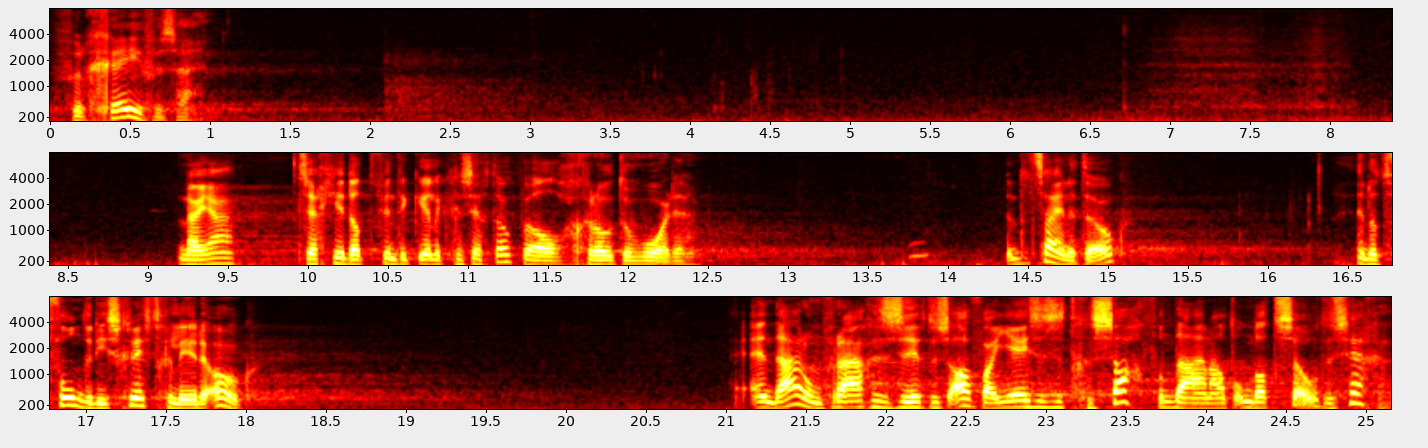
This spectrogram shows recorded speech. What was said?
vergeven zijn. Nou ja, zeg je, dat vind ik eerlijk gezegd ook wel grote woorden. En dat zijn het ook. En dat vonden die schriftgeleerden ook. En daarom vragen ze zich dus af waar Jezus het gezag vandaan had om dat zo te zeggen.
